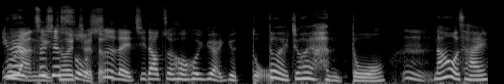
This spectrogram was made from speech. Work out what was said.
因为这些琐事累积到最后会越来越多，对，就会很多，嗯，然后我才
